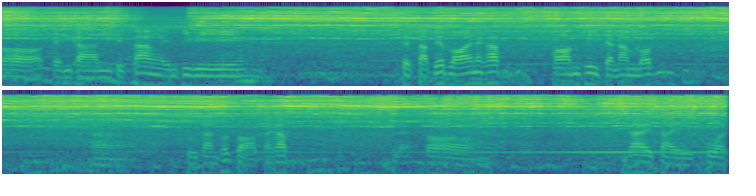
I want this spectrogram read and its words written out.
ก็เป็นการติดตั้ง MTV เสร็จสับเรียบร้อยนะครับ พร้อมที่จะนำรถสู่การทดสอบนะครับ ก็ได้ใส่ขวด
